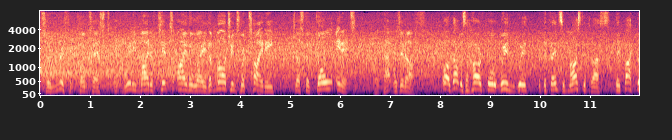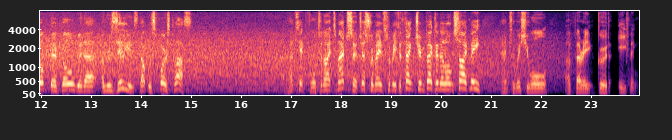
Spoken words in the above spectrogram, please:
Terrific contest. It really might have tipped either way. The margins were tiny, just a goal in it, but that was enough. Well, that was a hard-fought win with a defensive masterclass. They backed up their goal with a, a resilience that was first class. That's it for tonight's match, so it just remains for me to thank Jim Beglin alongside me and to wish you all a very good evening.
